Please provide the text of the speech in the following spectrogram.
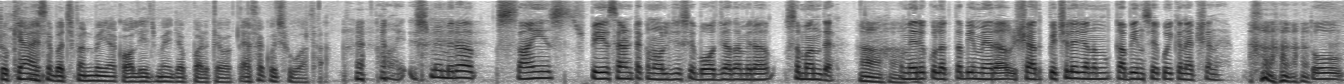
तो क्या ऐसे बचपन में या कॉलेज में जब पढ़ते वक्त ऐसा कुछ हुआ था? हाँ इसमें मेरा साइंस स्पेस एंड टेक्नोलॉजी से बहुत ज़्यादा मेरा संबंध है। हाँ हाँ मेरे को लगता भी मेरा शायद पिछले जन्म का भी इनसे कोई कनेक्शन है। तो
